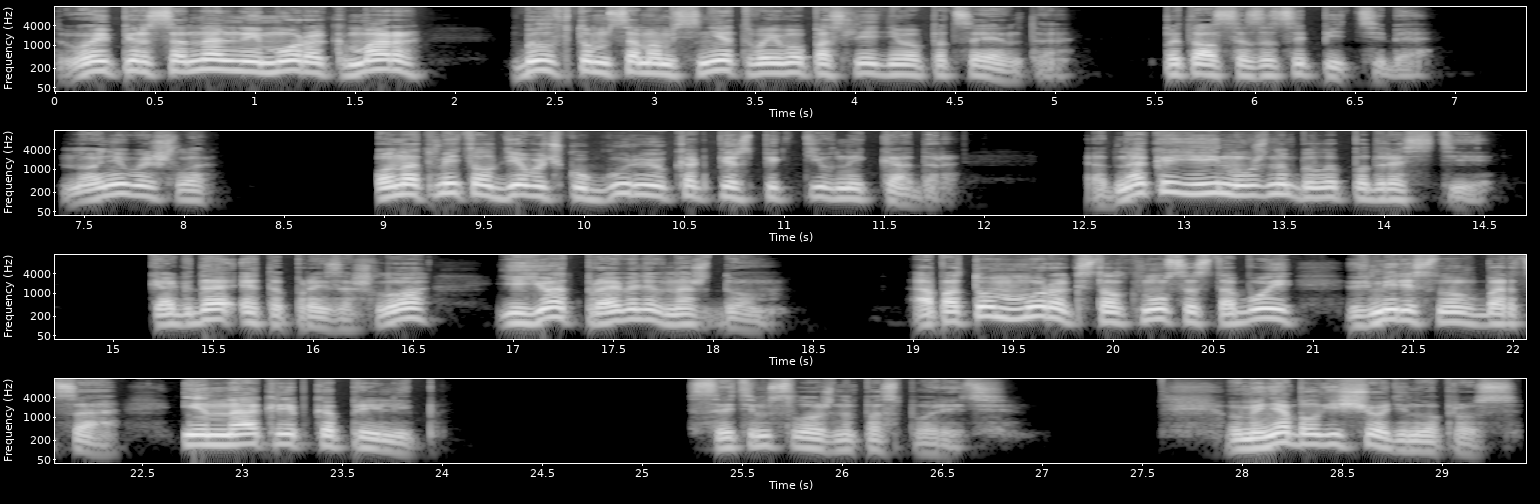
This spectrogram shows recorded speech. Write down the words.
Твой персональный морок Мар был в том самом сне твоего последнего пациента. Пытался зацепить тебя но не вышло. Он отметил девочку Гурию как перспективный кадр. Однако ей нужно было подрасти. Когда это произошло, ее отправили в наш дом. А потом Морок столкнулся с тобой в мире снов борца и накрепко прилип. С этим сложно поспорить. У меня был еще один вопрос.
